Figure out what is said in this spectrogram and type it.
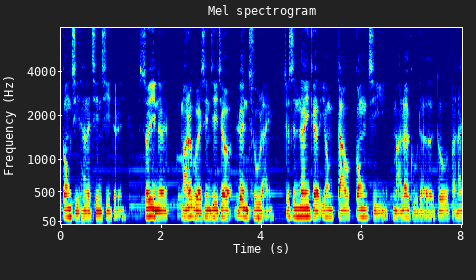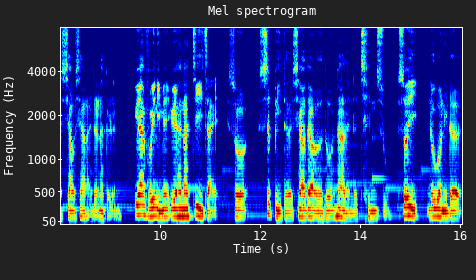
攻击他的亲戚的人，所以呢，马勒古的亲戚就认出来，就是那一个用刀攻击马勒古的耳朵把他削下来的那个人。约翰福音里面，约翰他记载说是彼得削掉耳朵那人的亲属，所以如果你的。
